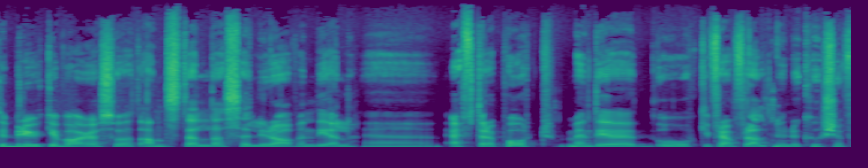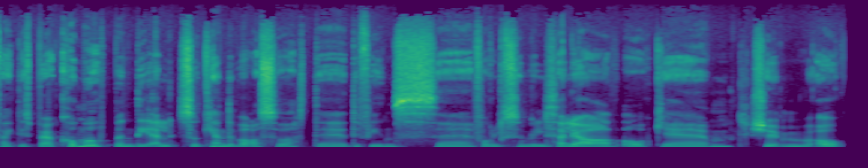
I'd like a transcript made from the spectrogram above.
det brukar vara så att anställda säljer av en del eh, efter rapport. Men det, och framförallt nu när kursen faktiskt börjar komma upp en del så kan det vara så att det, det finns folk som vill sälja av och, och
